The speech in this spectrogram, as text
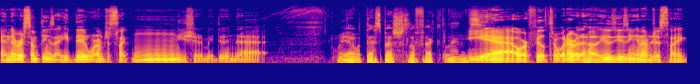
And there were some things that he did where I'm just like, mm, you shouldn't be doing that. yeah, with that special effect lens. Yeah, or filter, whatever the hell he was using, and I'm just like,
